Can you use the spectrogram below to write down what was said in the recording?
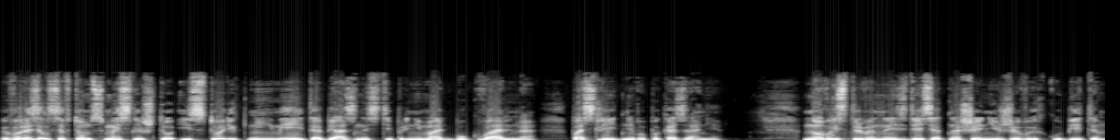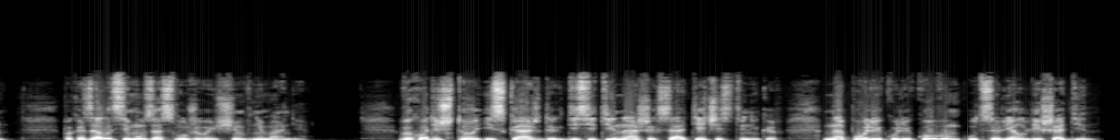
выразился в том смысле, что историк не имеет обязанности принимать буквально последнего показания. Но выставленное здесь отношение живых к убитым показалось ему заслуживающим внимания. Выходит, что из каждых десяти наших соотечественников на поле Куликовым уцелел лишь один –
